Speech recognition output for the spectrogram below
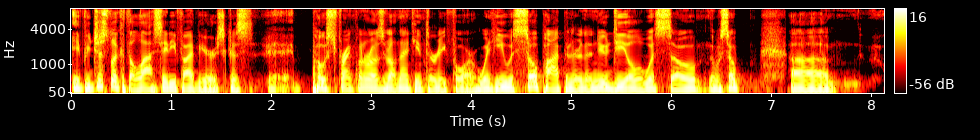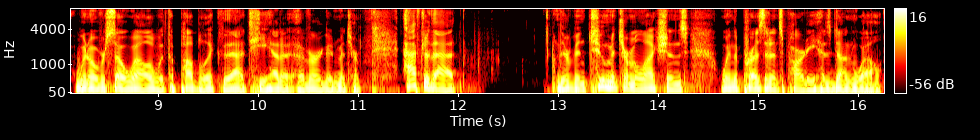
if you just look at the last 85 years, because post Franklin Roosevelt, 1934, when he was so popular, the New Deal was so it was so uh, went over so well with the public that he had a, a very good midterm. After that, there have been two midterm elections when the president's party has done well.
